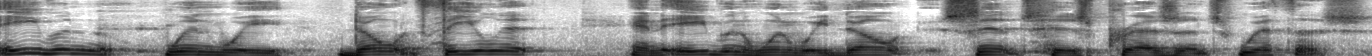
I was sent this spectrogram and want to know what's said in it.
even when we don't feel it and even when we don't sense His presence with us.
